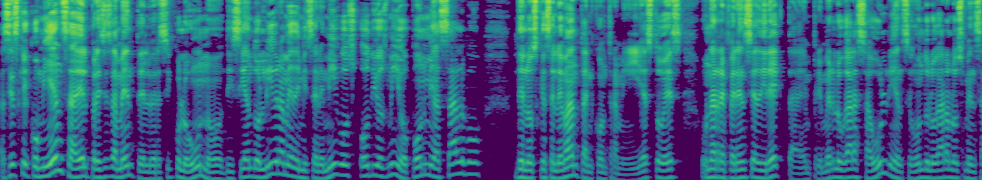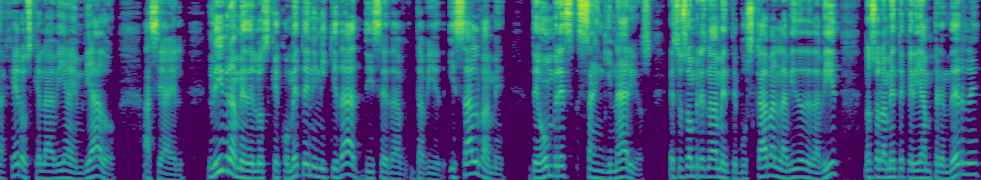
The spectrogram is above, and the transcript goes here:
Así es que comienza él precisamente el versículo 1 diciendo, Líbrame de mis enemigos, oh Dios mío, ponme a salvo de los que se levantan contra mí. Y esto es una referencia directa, en primer lugar a Saúl y en segundo lugar a los mensajeros que él había enviado hacia él. Líbrame de los que cometen iniquidad, dice David, y sálvame de hombres sanguinarios. Estos hombres nuevamente buscaban la vida de David, no solamente querían prenderle,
